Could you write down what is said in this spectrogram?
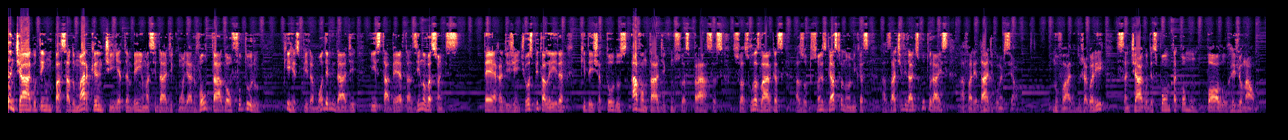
Santiago tem um passado marcante e é também uma cidade com olhar voltado ao futuro, que respira modernidade e está aberta às inovações. Terra de gente hospitaleira que deixa todos à vontade com suas praças, suas ruas largas, as opções gastronômicas, as atividades culturais, a variedade comercial. No Vale do Jaguari, Santiago desponta como um polo regional.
